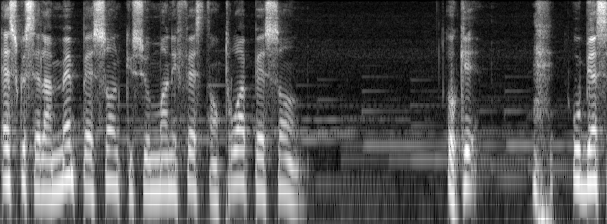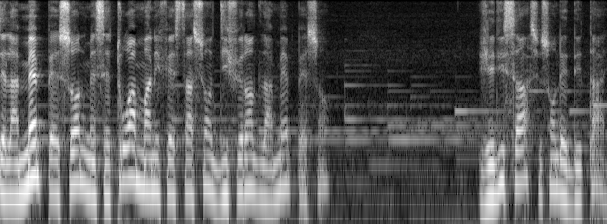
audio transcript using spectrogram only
est-ce que c'est la même personne qui se manifeste en trois personnes? Ok Ou bien c'est la même personne, mais c'est trois manifestations différentes de la même personne? J'ai dit ça, ce sont des détails.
